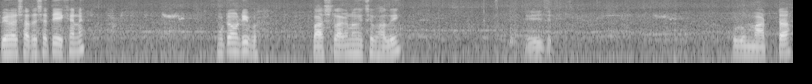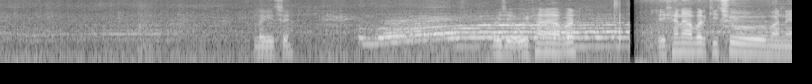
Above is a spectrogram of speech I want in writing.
বের হওয়ার সাথে সাথে এখানে মোটামুটি বা- বাঁশ লাগানো হয়েছে ভালোই। এই যে, পুরো মাঠটা লেগেছে। ওই যে ওইখানে আবার, এখানে আবার কিছু মানে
